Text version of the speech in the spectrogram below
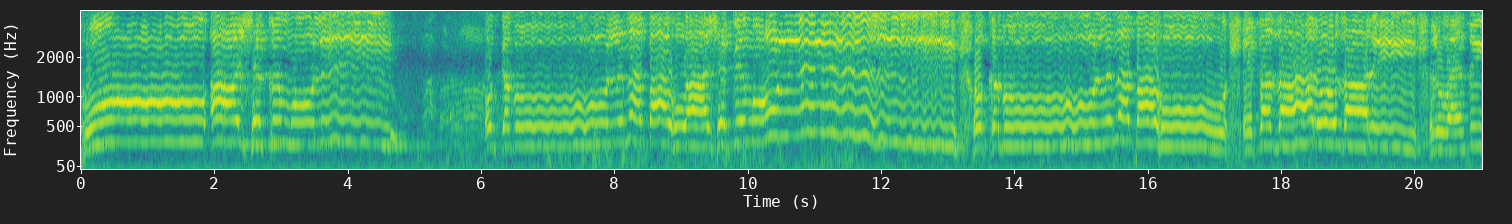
ہوں عاشق مولی، او قبول نہ باہو عاشق مولی۔ قبول نہ باہو ایک ہزارو زاری رویندی۔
